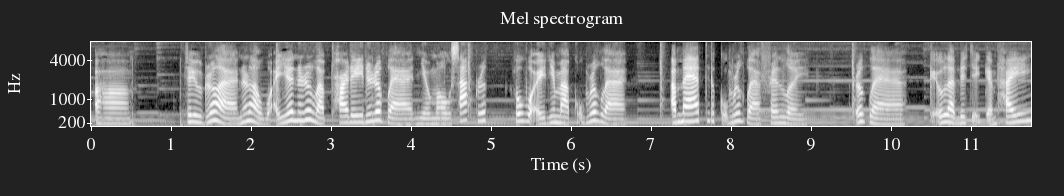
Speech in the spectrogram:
uh, dù rất là nó là quậy á nó rất là party nó rất là nhiều màu sắc rất thú vị nhưng mà cũng rất là ấm áp nó cũng rất là friendly rất là kiểu làm cho chị cảm thấy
